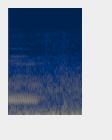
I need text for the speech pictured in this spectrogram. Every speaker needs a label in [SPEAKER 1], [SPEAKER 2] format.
[SPEAKER 1] tomorrow.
